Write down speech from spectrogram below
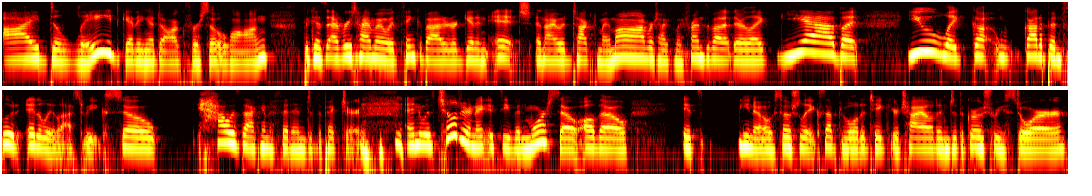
I delayed getting a dog for so long because every time I would think about it or get an itch and I would talk to my mom or talk to my friends about it, they're like, yeah, but you like got, got up and flew to Italy last week. So how is that going to fit into the picture? and with children, it's even more so, although it's you know, socially acceptable to take your child into the grocery store,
